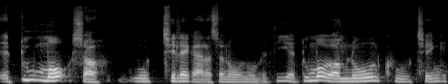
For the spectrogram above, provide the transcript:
at Du må så... Nu tillægger jeg dig så nogle, nogle værdier. Du må jo om nogen kunne tænke,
